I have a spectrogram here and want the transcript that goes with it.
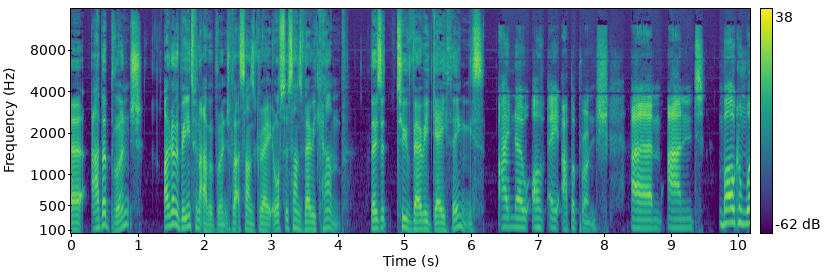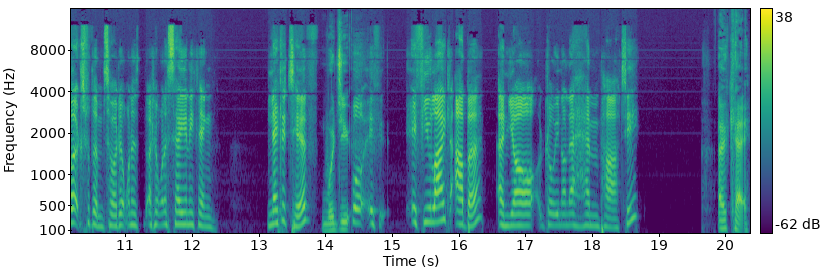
Uh, ABBA brunch. I've never been to an ABBA brunch, but that sounds great. It also sounds very camp. Those are two very gay things. I know of a ABBA brunch, um, and Morgan works for them, so I don't want to. I don't want to say anything negative. Would you? Well, if if you like ABBA and you're going on a hem party, Okay.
